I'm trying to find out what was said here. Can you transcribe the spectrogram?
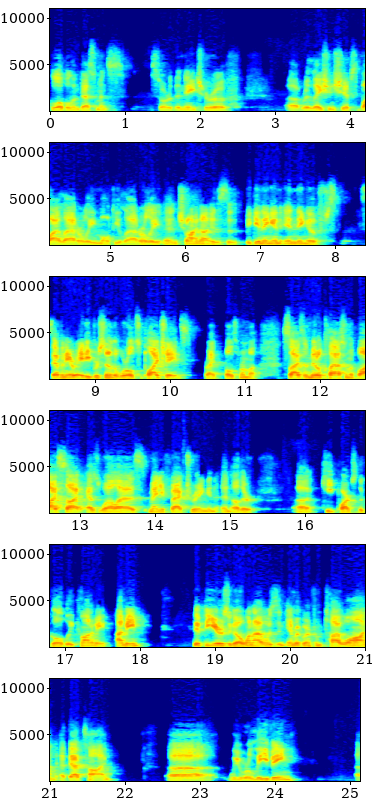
global investments sort of the nature of uh, relationships bilaterally, multilaterally, and China is the beginning and ending of 70 or 80 percent of the world's supply chains, right? Both from a size of middle class on the buy side as well as manufacturing and, and other uh, key parts of the global economy. I mean, 50 years ago, when I was an immigrant from Taiwan, at that time, uh, we were leaving uh,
